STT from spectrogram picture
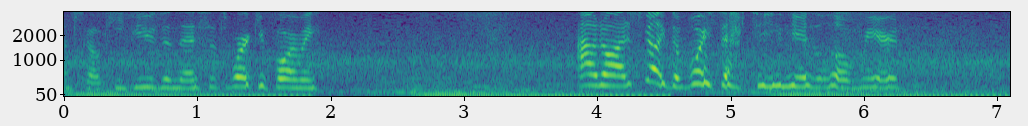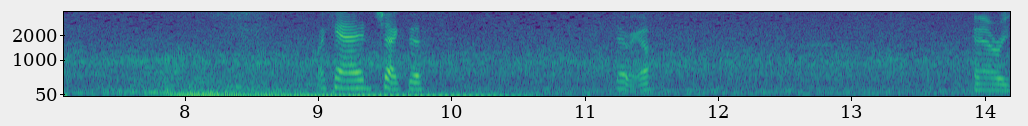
I'm just gonna keep using this. It's working for me. I don't know. I just feel like the voice acting in here is a little weird. Why can't I check this? There we go. Harry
